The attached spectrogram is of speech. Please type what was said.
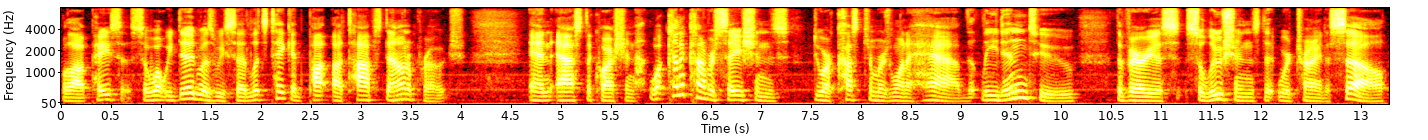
will outpace us. So what we did was we said, let's take a, a tops down approach and ask the question, what kind of conversations do our customers want to have that lead into the various solutions that we're trying to sell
